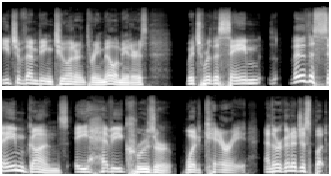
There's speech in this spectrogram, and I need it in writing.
each of them being 203 millimeters, which were the same. They're the same guns a heavy cruiser would carry, and they're gonna just put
